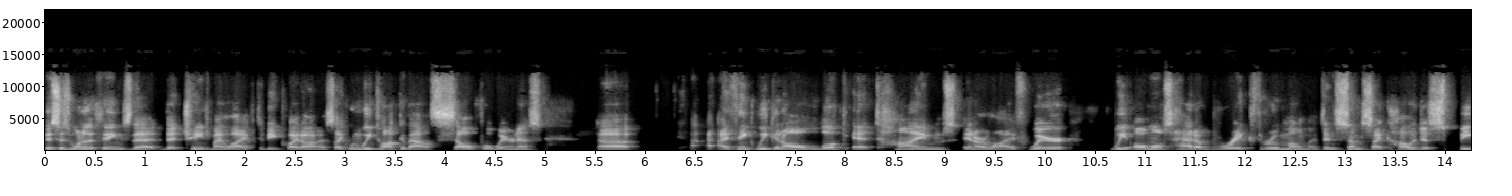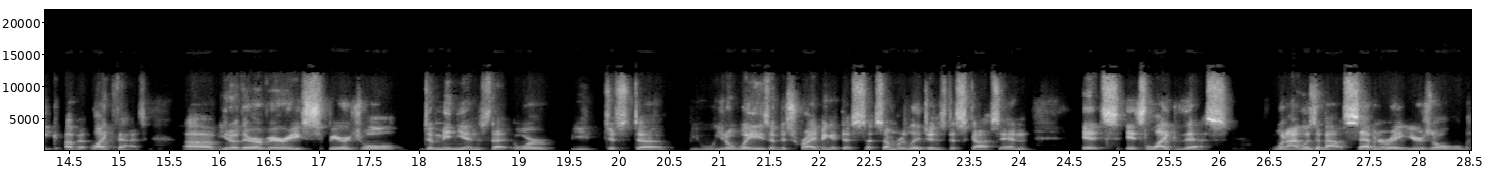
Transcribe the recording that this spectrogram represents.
This is one of the things that that changed my life, to be quite honest. Like when we talk about self awareness, uh, I think we can all look at times in our life where we almost had a breakthrough moment. And some psychologists speak of it like that. Uh, you know, there are very spiritual dominions that, or just, uh, you know, ways of describing it that some religions discuss. And it's, it's like this. When I was about seven or eight years old,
